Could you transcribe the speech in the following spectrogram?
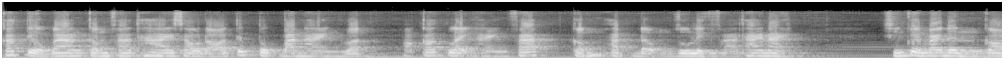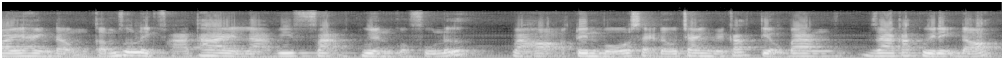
Các tiểu bang cấm phá thai sau đó tiếp tục ban hành luật hoặc các lệnh hành pháp cấm hoạt động du lịch phá thai này. Chính quyền Biden coi hành động cấm du lịch phá thai là vi phạm quyền của phụ nữ và họ tuyên bố sẽ đấu tranh với các tiểu bang ra các quy định đó.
